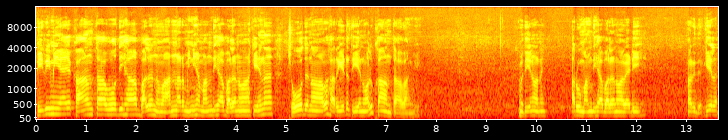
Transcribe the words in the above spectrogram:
පිරිමි අය කාන්තාවෝ දිහා බලනවා අන්න අර මිනිහා මන් දිහා බලනවා කියන චෝදනාව හරියට තියෙනවලු කාන්තාවන්ගේ. එහෙම තියෙනවනේ. අරු මන් දිහා බලනවා වැඩි හරිද කියලා.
